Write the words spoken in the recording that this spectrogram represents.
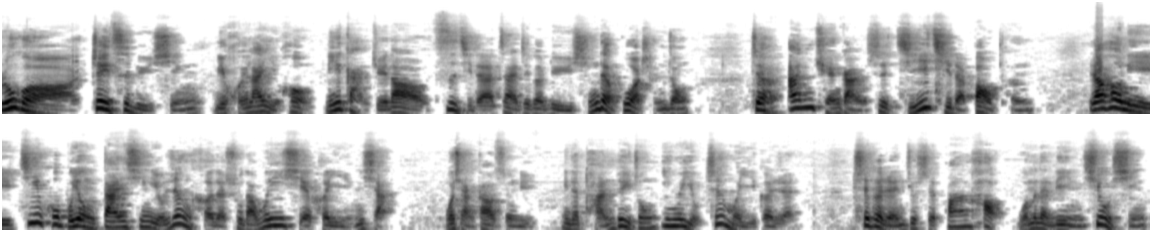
如果这次旅行你回来以后，你感觉到自己的在这个旅行的过程中，这安全感是极其的爆棚，然后你几乎不用担心有任何的受到威胁和影响。我想告诉你，你的团队中因为有这么一个人，这个人就是八号，我们的领袖型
